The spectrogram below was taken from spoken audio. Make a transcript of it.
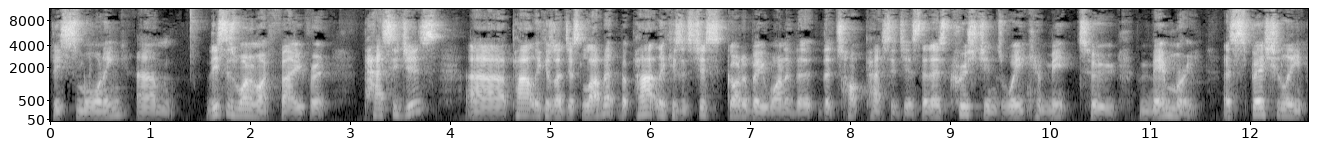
this morning. Um, this is one of my favorite passages, uh, partly because I just love it, but partly because it's just got to be one of the, the top passages that as Christians we commit to memory especially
